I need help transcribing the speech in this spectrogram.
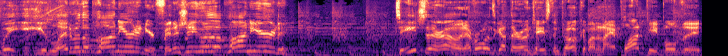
Wait, you led with a Pawniard and you're finishing with a Pawniard? To each their own, everyone's got their own taste in Pokemon, and I applaud people that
